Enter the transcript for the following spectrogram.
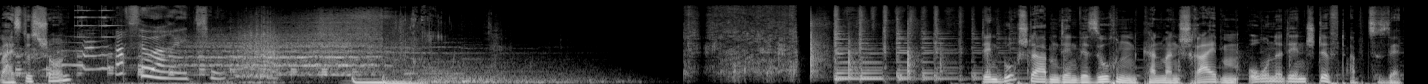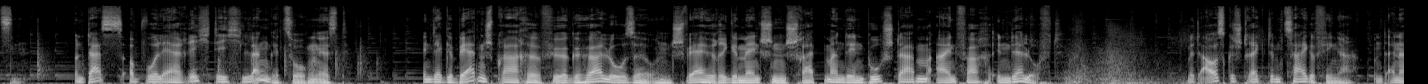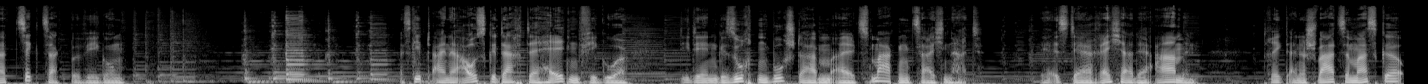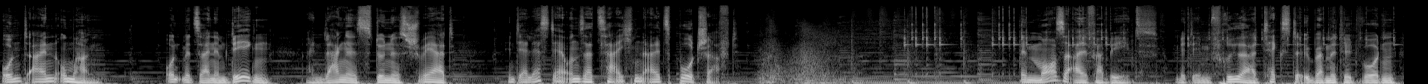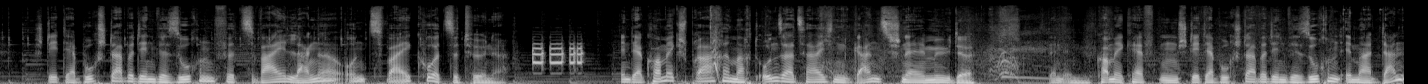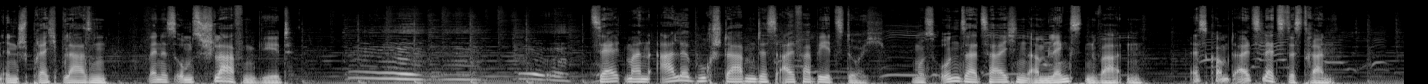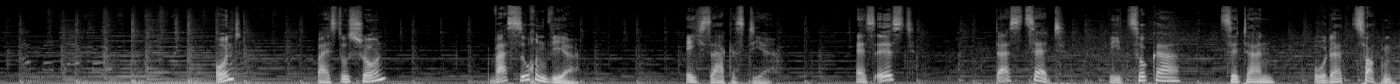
Weißt du's schon? Ach so, Rätsel. Den Buchstaben, den wir suchen, kann man schreiben, ohne den Stift abzusetzen. Und das, obwohl er richtig langgezogen ist. In der Gebärdensprache für gehörlose und schwerhörige Menschen schreibt man den Buchstaben einfach in der Luft. Mit ausgestrecktem Zeigefinger und einer Zickzackbewegung. Es gibt eine ausgedachte Heldenfigur, die den gesuchten Buchstaben als Markenzeichen hat. Er ist der Rächer der Armen, trägt eine schwarze Maske und einen Umhang. Und mit seinem Degen, ein langes, dünnes Schwert, hinterlässt er unser Zeichen als Botschaft. Im Morse-Alphabet, mit dem früher Texte übermittelt wurden, steht der Buchstabe, den wir suchen, für zwei lange und zwei kurze Töne. In der Comicsprache macht unser Zeichen ganz schnell müde. Denn in Comicheften steht der Buchstabe, den wir suchen, immer dann in Sprechblasen, wenn es ums Schlafen geht. Zählt man alle Buchstaben des Alphabets durch, muss unser Zeichen am längsten warten. Es kommt als letztes dran. Und? Weißt du's schon? Was suchen wir? Ich sag es dir. Es ist das Z wie Zucker, Zittern oder Zocken.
